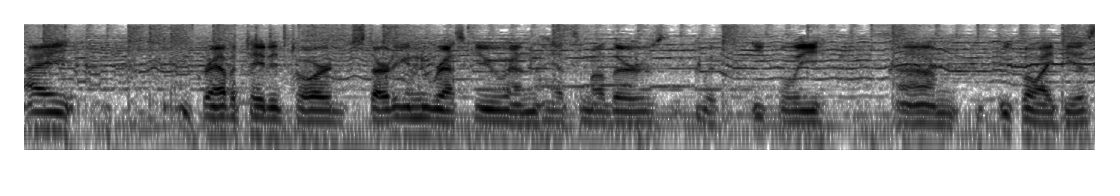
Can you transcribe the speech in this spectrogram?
I gravitated toward starting a new rescue and had some others with equally um, equal ideas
